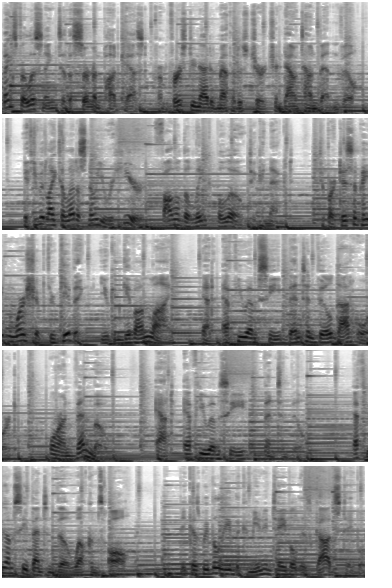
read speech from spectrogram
Thanks for listening to the Sermon Podcast from First United Methodist Church in downtown Bentonville. If you would like to let us know you were here, follow the link below to connect. To participate in worship through giving, you can give online at fumcbentonville.org or on Venmo at FUMC Bentonville. FUMC Bentonville welcomes all. Because we believe the communion table is God's table,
